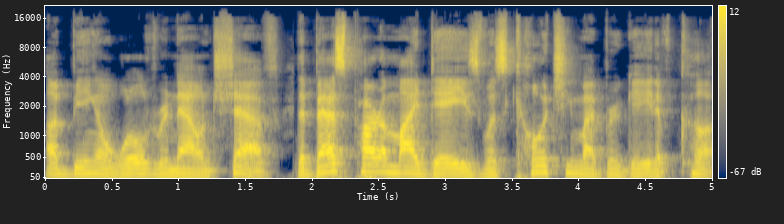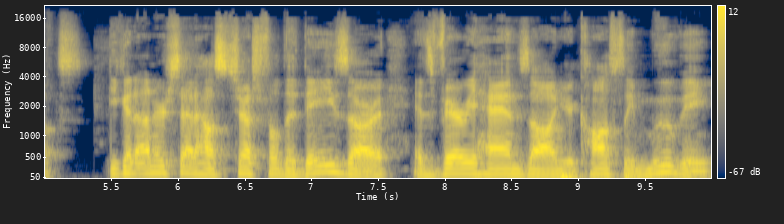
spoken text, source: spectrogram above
of being a world renowned chef, the best part of my days was coaching my brigade of cooks you can understand how stressful the days are. It's very hands on, you're constantly moving.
